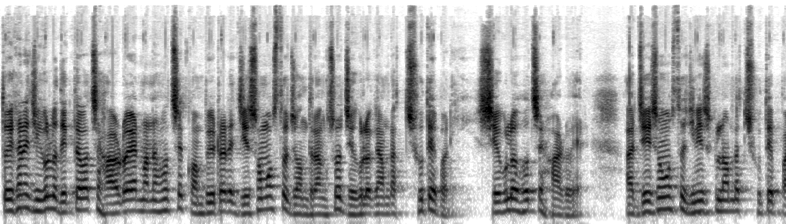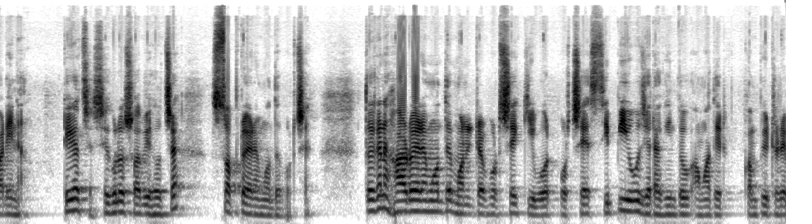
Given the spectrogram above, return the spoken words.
তো এখানে যেগুলো দেখতে পাচ্ছি, হার্ডওয়্যার মানে হচ্ছে কম্পিউটারে যে সমস্ত যন্ত্রাংশ যেগুলোকে আমরা ছুতে পারি, সেগুলো হচ্ছে হার্ডওয়্যার। আর যে সমস্ত জিনিসগুলো আমরা ছুতে পারি না, ঠিক আছে? সেগুলো সবই হচ্ছে সফটওয়্যারের মধ্যে পড়ছে। তো এখানে হার্ডওয়্যারের মধ্যে মনিটর পড়ছে কিবোর্ড পড়ছে সিপিইউ যেটা কিন্তু আমাদের কম্পিউটারে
